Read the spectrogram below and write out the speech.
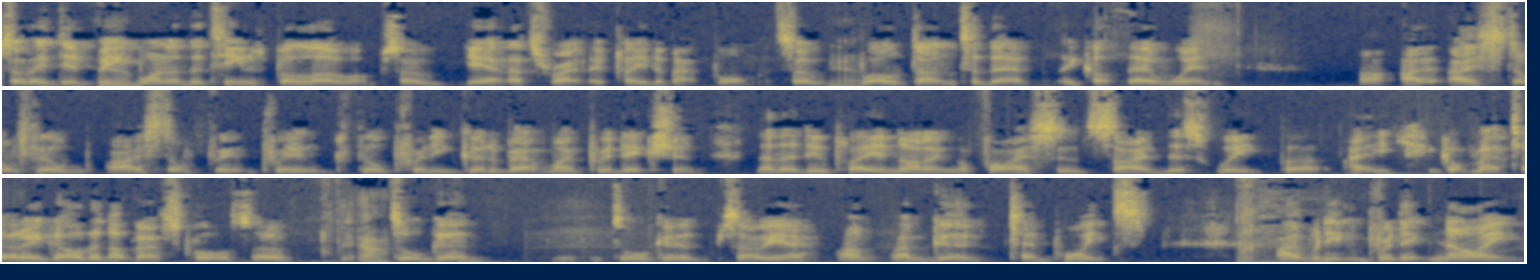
So they did beat Yeah. one of the teams below them. So yeah, that's right. They played them at Bournemouth. So Yeah. well done to them. They got their win. I, I still feel I still feel pretty feel pretty good about my prediction. Now they do play a Nottingham Forest side this week, but hey, you got Matt Turner in goal. They're not going to score, so Yeah. it's all good. It's all good. So yeah, I'm I'm good. Ten points. I would even predict nine.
